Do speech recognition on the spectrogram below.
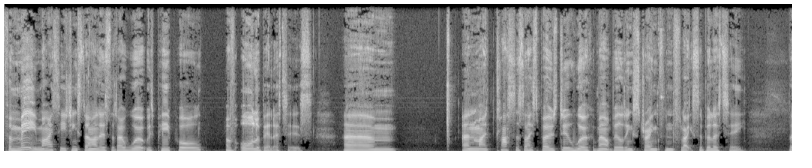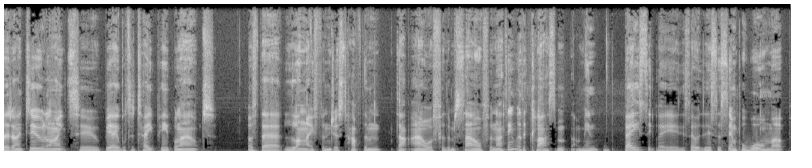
for me, my teaching style is that I work with people of all abilities. Um, and my classes, I suppose, do work about building strength and flexibility. But I do like to be able to take people out of their life and just have them that hour for themselves. And I think with a class, I mean, basically, so it's a simple warm up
